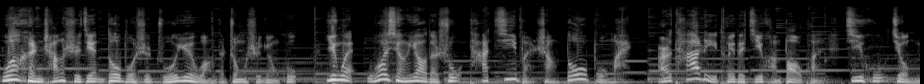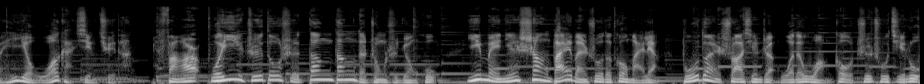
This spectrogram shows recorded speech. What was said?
我很长时间都不是卓越网的忠实用户，因为我想要的书它基本上都不卖，而他力推的几款爆款几乎就没有我感兴趣的。反而我一直都是当当的忠实用户，以每年上百本书的购买量不断刷新着我的网购支出记录，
